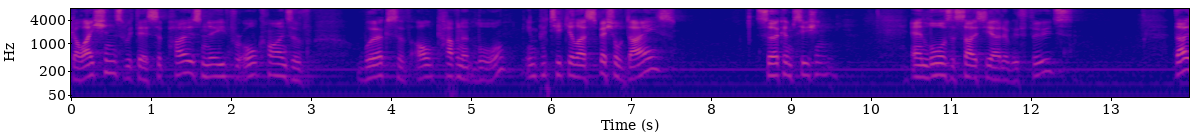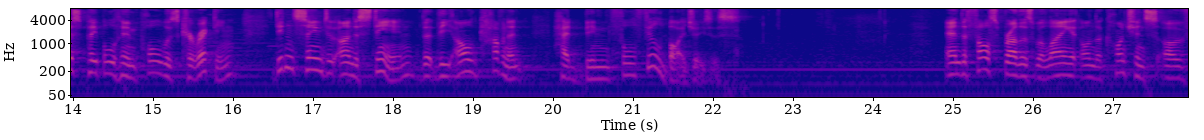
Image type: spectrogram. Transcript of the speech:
Galatians with their supposed need for all kinds of works of Old Covenant law, in particular special days, circumcision, and laws associated with foods, those people whom Paul was correcting didn't seem to understand that the Old Covenant had been fulfilled by Jesus. And the false brothers were laying it on the conscience of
